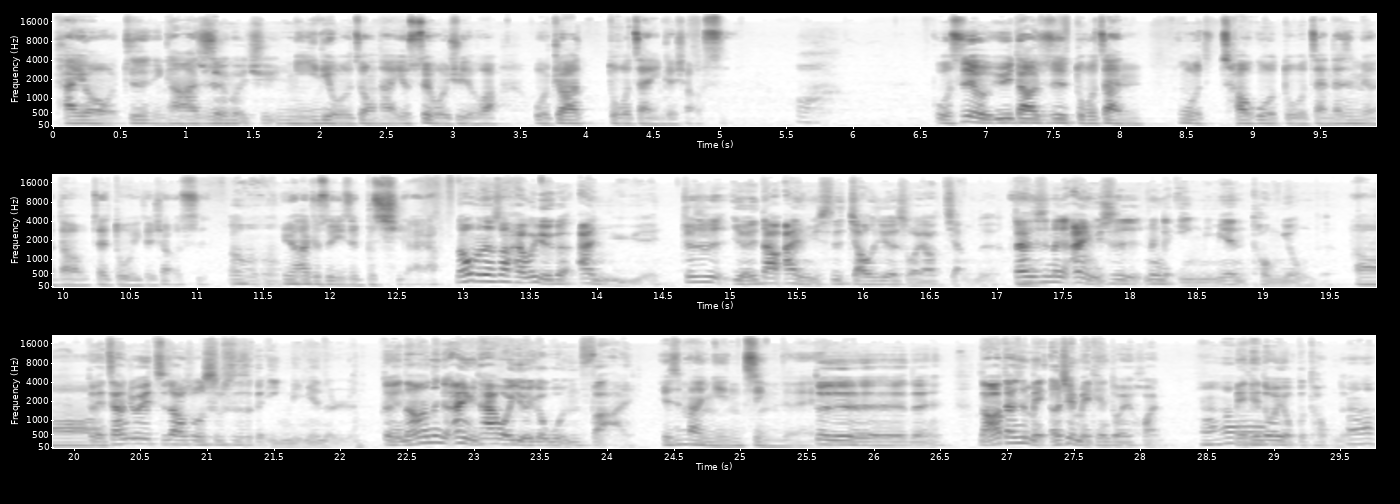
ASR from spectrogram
他又就是你看他就是睡回去弥留的状态，又睡回去的话，我就要多站一个小时。哇！我是有遇到就是多站，我超过多站，但是没有到再多一个小时，嗯嗯。因为他就是一直不起来啊。然后我们那时候还会有一个暗语，哎，就是有一道暗语是交接的时候要讲的，但是那个暗语是那个营里面通用的。哦，对，，这样就会知道说是不是这个营里面的人。对，然后那个暗语它会有一个文法，哎，也是蛮严谨的哎。对对对对对对。然后但是每而且每天都会换，哦，每天都会有不同的，哦，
